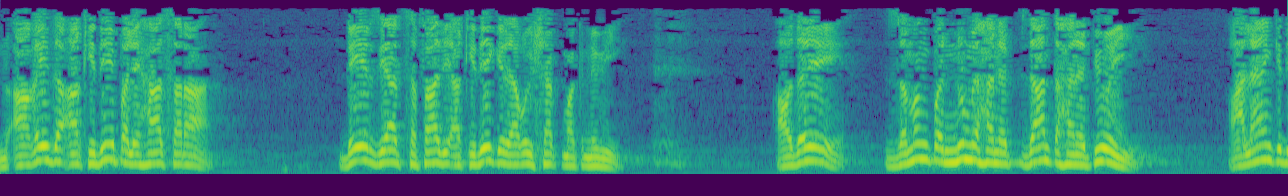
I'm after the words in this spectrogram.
نو هغه د عقیده په لحاظ سره ډیر زیات صفادي عقیده کې دغه شک مک نوي او دای زمنګ په نوم حنف ځان ته حنفي وای اعلان کې د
